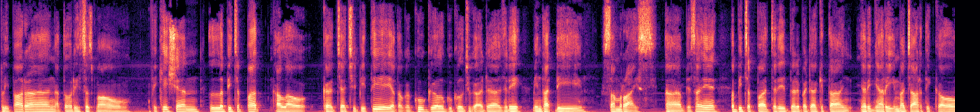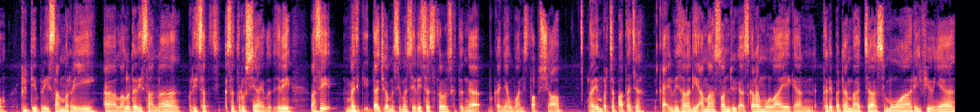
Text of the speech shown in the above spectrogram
beli barang atau research mau vacation lebih cepat kalau ke ChatGPT atau ke Google, Google juga ada. Jadi minta di summarize. Uh, biasanya lebih cepat jadi daripada kita nyari-nyari baca artikel diberi summary uh, lalu dari sana riset seterusnya gitu. Jadi masih kita juga masih masih riset terus gitu nggak bukannya one stop shop. Tapi percepat aja. Kayak misalnya di Amazon juga sekarang mulai kan daripada baca semua reviewnya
